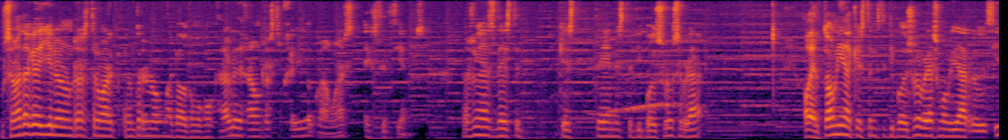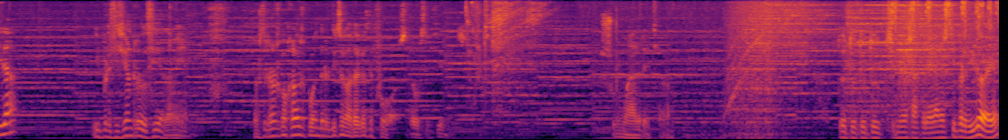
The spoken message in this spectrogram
Usar un ataque de hielo en un, rastro en un terreno marcado como congelable dejará un rastro gélido con algunas excepciones. Las unidades de este que esté en este tipo de suelo se verá. Joder, toda unidad que esté en este tipo de suelo verá su movilidad reducida y precisión reducida también. Los terrenos congelados pueden derretirse con ataques de fuego. Su madre, chaval. Tú, tú, tú, tú, si me desaceleran estoy perdido, ¿eh?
